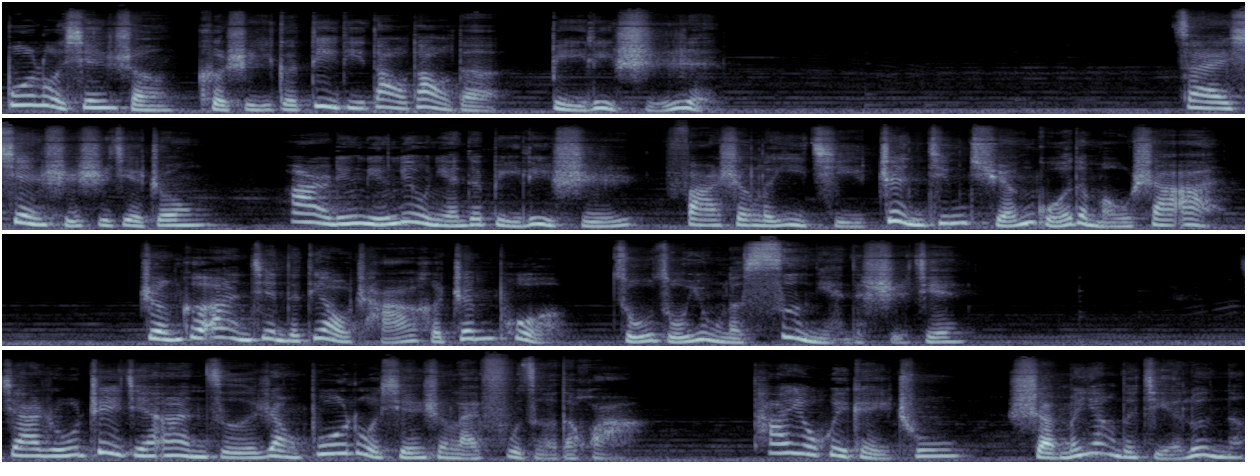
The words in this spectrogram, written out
波洛先生可是一个地地道道的比利时人。在现实世界中，2006年的比利时发生了一起震惊全国的谋杀案。整个案件的调查和侦破足足用了四年的时间。假如这件案子让波洛先生来负责的话，他又会给出什么样的结论呢？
